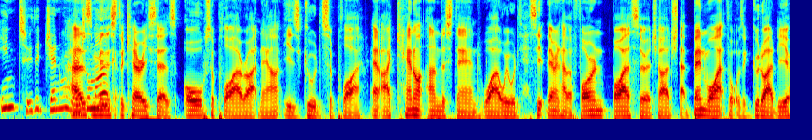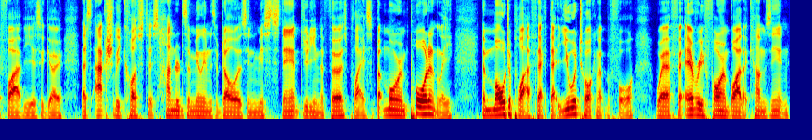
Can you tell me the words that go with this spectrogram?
into the general As rental market? Minister Carey says, all supply right now is good supply. And I cannot understand why we would sit there and have a foreign buyer surcharge that Ben Wyatt thought was a good idea five years ago, that's actually cost us hundreds of millions of dollars in missed stamp duty in the first place. But more importantly, the multiplier effect that you were talking about before, where for every foreign buyer that comes in,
